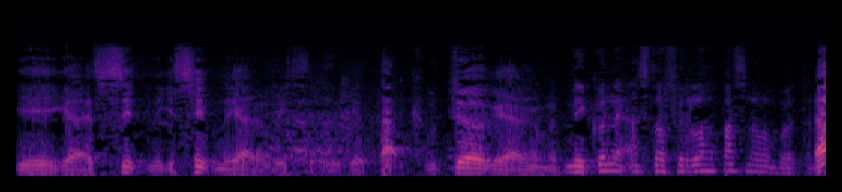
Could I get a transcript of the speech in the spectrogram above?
Iya, sip nih, sip nih yang iki tak kuda ya ngono. Niku nek astagfirullah pas nama mboten.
